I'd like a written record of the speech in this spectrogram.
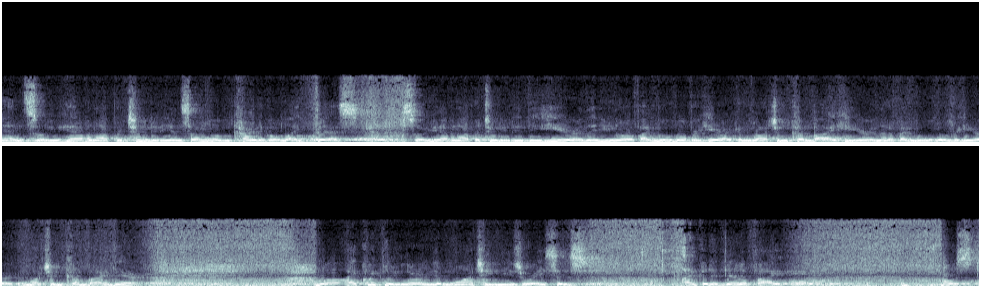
and so you have an opportunity, and some of them kind of go like this. So you have an opportunity to be here, and then you know if I move over here, I can watch them come by here, and then if I move over here, I can watch them come by there. Well, I quickly learned in watching these races, I could identify most,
